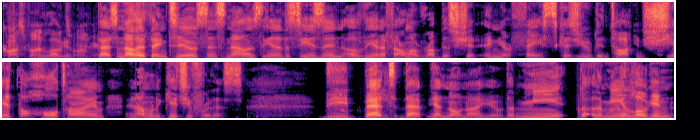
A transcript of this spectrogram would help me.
cause fun. Logan. That's what I'm here. That's another thing too. Since now is the end of the season of the NFL, I'm gonna rub this shit in your face because you've been talking shit the whole time, and I'm gonna get you for this. The bet that yeah no not you the me the, the me and Logan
